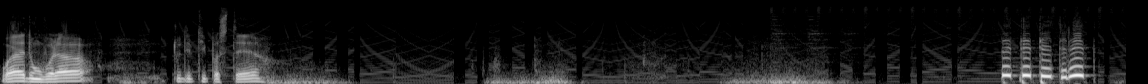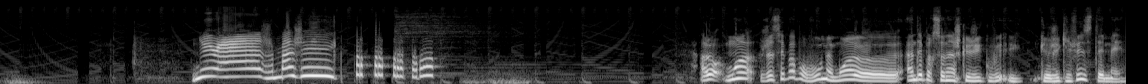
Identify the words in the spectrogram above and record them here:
ouais, donc voilà. Tous des petits posters. Nuage magique Alors moi, je sais pas pour vous, mais moi, euh, un des personnages que j'ai que j'ai kiffé, c'était May.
